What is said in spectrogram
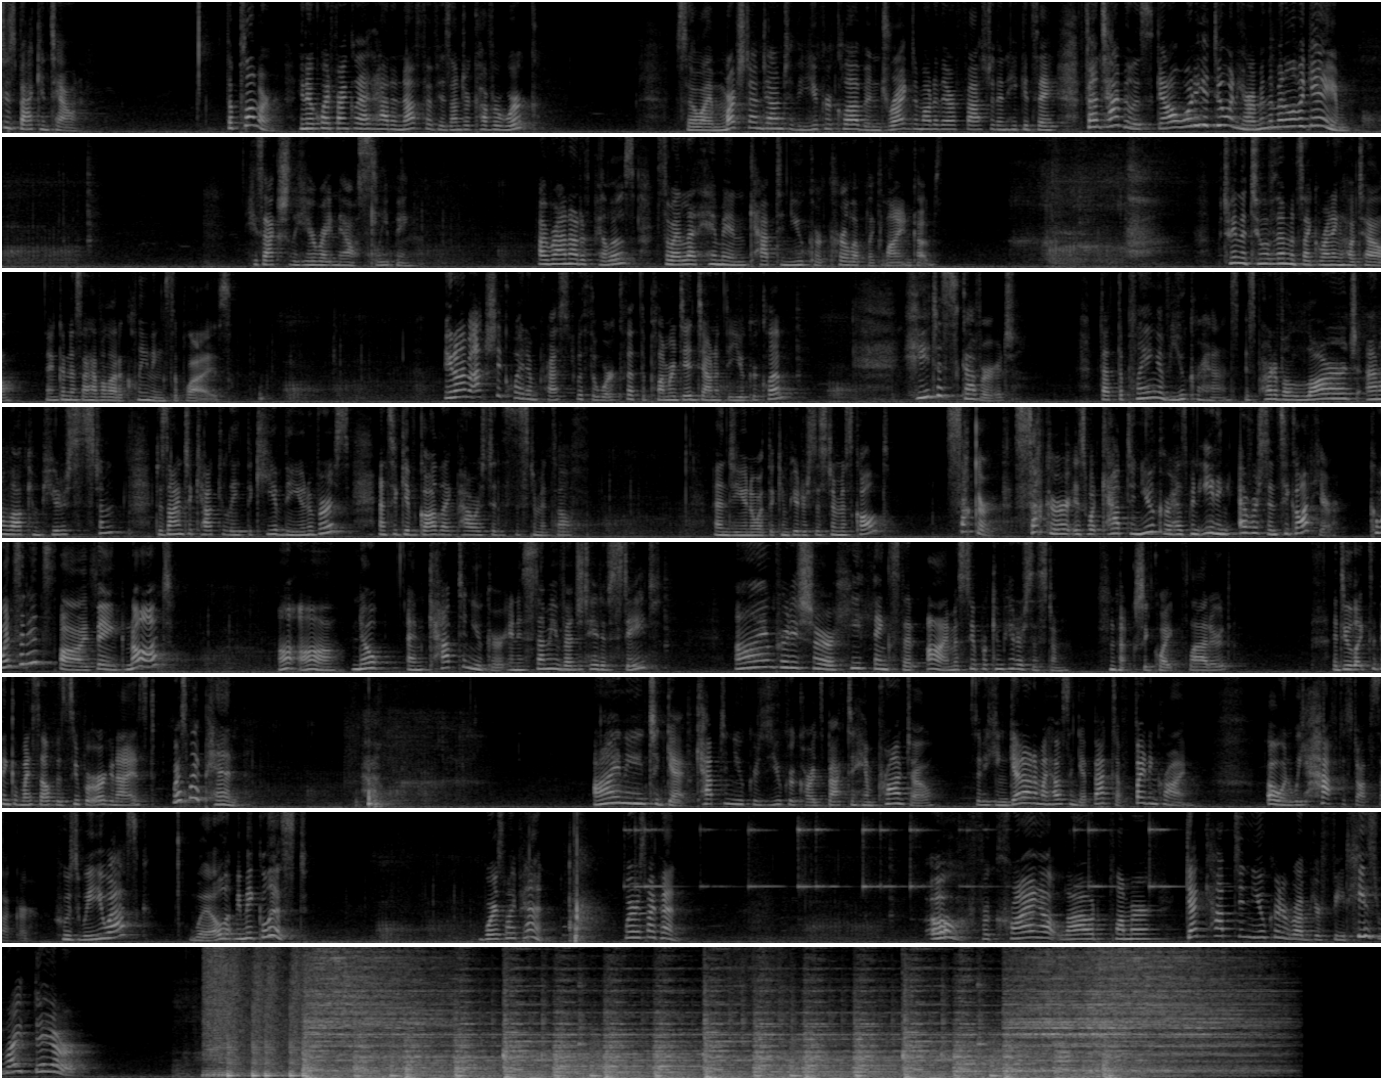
who's back in town? The plumber. You know, quite frankly, I'd had enough of his undercover work. So I marched on down to the euchre club and dragged him out of there faster than he could say, Fantabulous, Gal, what are you doing here? I'm in the middle of a game. He's actually here right now, sleeping. I ran out of pillows, so I let him and Captain Euchre curl up like lion cubs. Between the two of them, it's like running a hotel. Thank goodness I have a lot of cleaning supplies. You know, I'm actually quite impressed with the work that the plumber did down at the Euchre Club. He discovered that the playing of euchre hands is part of a large analog computer system designed to calculate the key of the universe and to give godlike powers to the system itself. And do you know what the computer system is called? Sucker. Sucker is what Captain Euchre has been eating ever since he got here. Coincidence? I think not. Uh-uh. Nope. And Captain Euchre, in his semi-vegetative state, I'm pretty sure he thinks that I'm a supercomputer system. I'm actually quite flattered. I do like to think of myself as super organized. Where's my pen? I need to get Captain Euchre's Euchre cards back to him pronto so he can get out of my house and get back to fighting crime. Oh, and we have to stop Sucker. Who's we, you ask? Well, let me make a list. Where's my pen? Where's my pen? Oh, for crying out loud, plumber, get Captain Euchre to rub your feet. He's right there.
